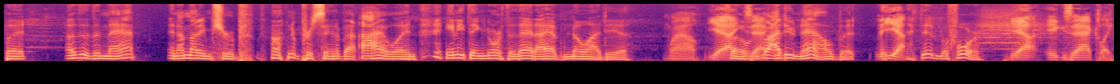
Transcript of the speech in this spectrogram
But other than that, and I'm not even sure 100% about Iowa and anything north of that, I have no idea. Wow. Yeah, so, exactly. I do now, but Yeah. I did before. Yeah, exactly.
